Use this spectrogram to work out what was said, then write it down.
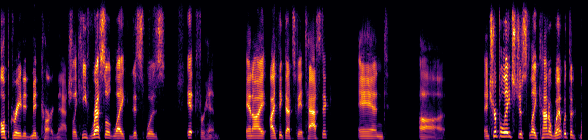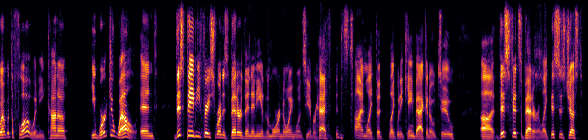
upgraded mid card match. Like he wrestled like this was it for him and I I think that's fantastic. And uh and Triple H just like kind of went with the went with the flow and he kind of he worked it well. And this babyface run is better than any of the more annoying ones he ever had in this time, like the like when he came back in 02. Uh this fits better. Like this is just,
